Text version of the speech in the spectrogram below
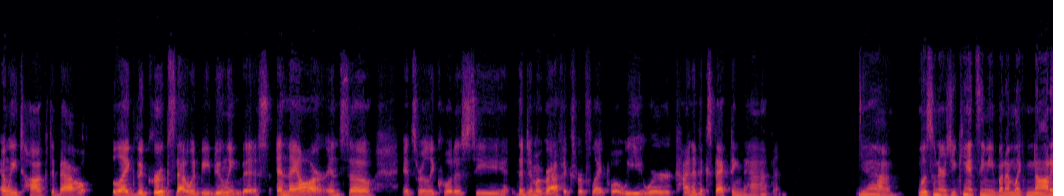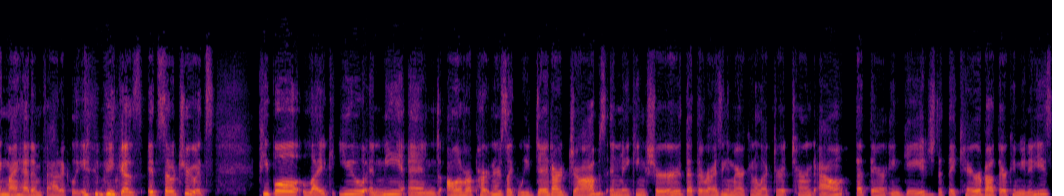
and we talked about like the groups that would be doing this and they are and so it's really cool to see the demographics reflect what we were kind of expecting to happen. Yeah. Listeners you can't see me but i'm like nodding my head emphatically because it's so true. It's people like you and me and all of our partners like we did our jobs in making sure that the rising american electorate turned out that they're engaged that they care about their communities.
